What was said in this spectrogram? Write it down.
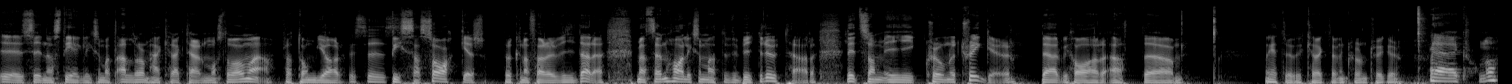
eh, sina steg. Liksom att alla de här karaktärerna måste vara med. För att de gör Precis. vissa saker för att kunna föra det vidare. Men att sen ha liksom att vi byter ut här. Lite som i Chrono Trigger. Där vi har att uh, vad heter det, karaktären Chrono Trigger? Eh. Chrono,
